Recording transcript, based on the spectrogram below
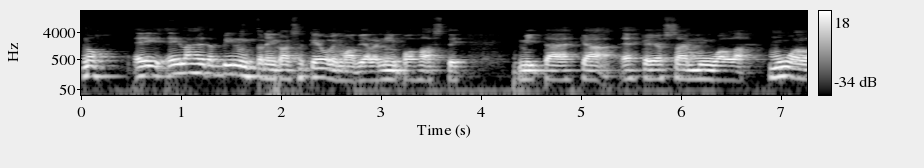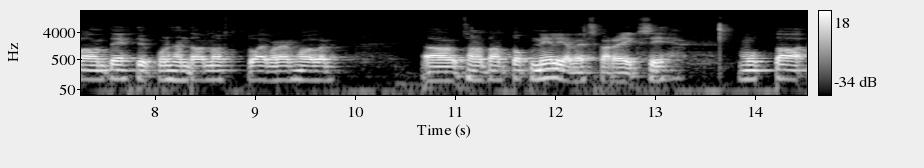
no, ei, ei lähdetä Binningtonin kanssa keulimaan vielä niin pahasti, mitä ehkä, ehkä jossain muualla, muualla on tehty, kun häntä on nostettu aivan NHL äh, sanotaan top 4 veskareiksi. Mutta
